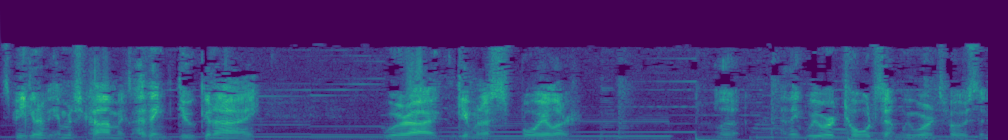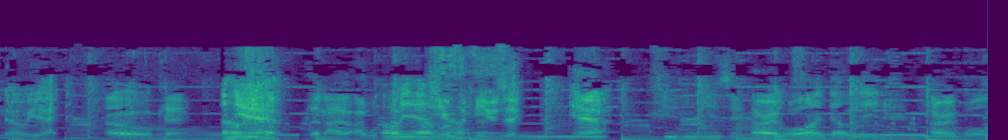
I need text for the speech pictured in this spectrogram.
Speaking of Image Comics, I think Duke and I were uh, given a spoiler. Look, I think we were told something we weren't supposed to know yet. Oh, okay. Oh Yeah. yeah, Then I, I will. Oh, yeah, Cue we'll the have to- music. Yeah. cue the music. All right, We'll, well- find out later. All right. Well,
